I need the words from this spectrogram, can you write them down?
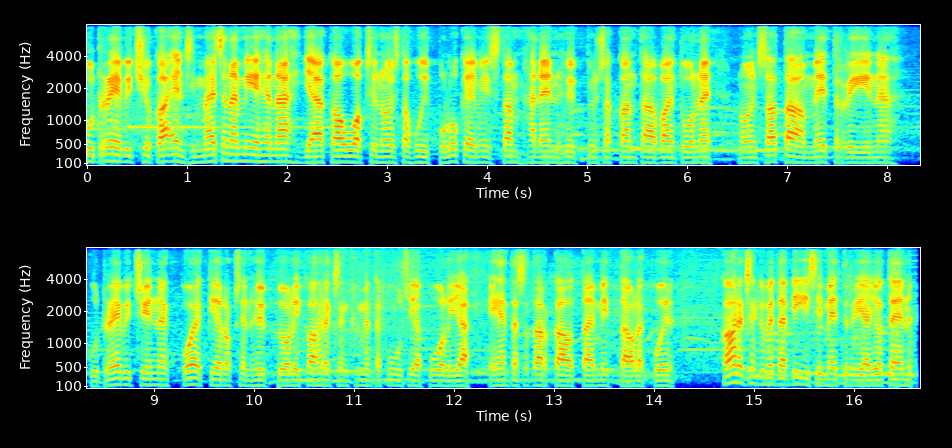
Kudrevich, joka ensimmäisenä miehenä jää kauaksi noista huippulukemista. Hänen hyppynsä kantaa vain tuonne noin 100 metriin. Kudrevicin koekierroksen hyppy oli 86,5 ja eihän tässä tarkkaan ottaen mitta ole kuin 85 metriä, joten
